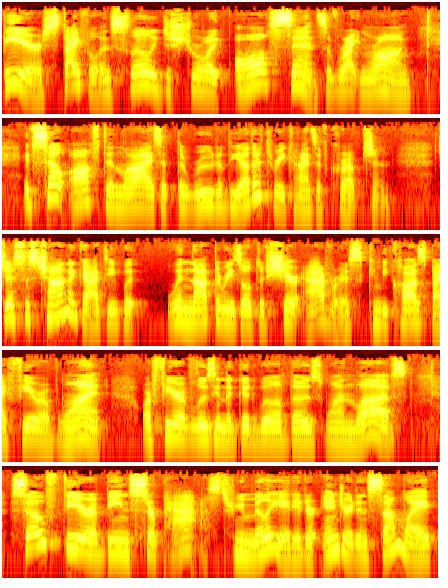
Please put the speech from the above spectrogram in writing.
fear stifle and slowly destroy all sense of right and wrong, it so often lies at the root of the other three kinds of corruption. Just as Chandagati, when not the result of sheer avarice, can be caused by fear of want or fear of losing the goodwill of those one loves, so fear of being surpassed, humiliated, or injured in some way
